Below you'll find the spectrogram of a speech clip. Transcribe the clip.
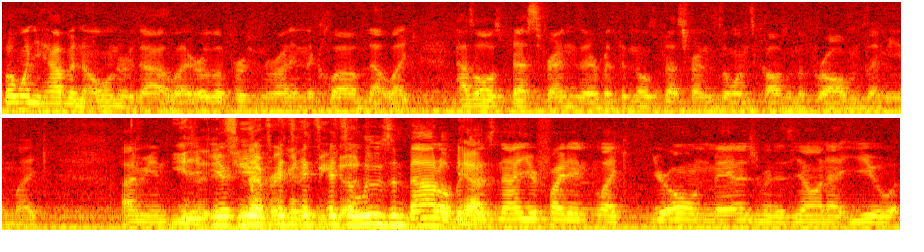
but when you have an owner that like, or the person running the club that like has all his best friends there, but then those best friends are the ones causing the problems. I mean, like, I mean, Yeah, you- it's you- never gonna it's, be it's a losing battle Yeah. because now you're fighting like your own management is yelling at you,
